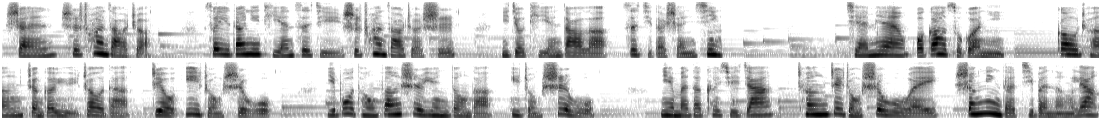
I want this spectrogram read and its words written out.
神是创造者，所以当你体验自己是创造者时，你就体验到了自己的神性。前面我告诉过你，构成整个宇宙的只有一种事物，以不同方式运动的一种事物。你们的科学家称这种事物为生命的基本能量，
